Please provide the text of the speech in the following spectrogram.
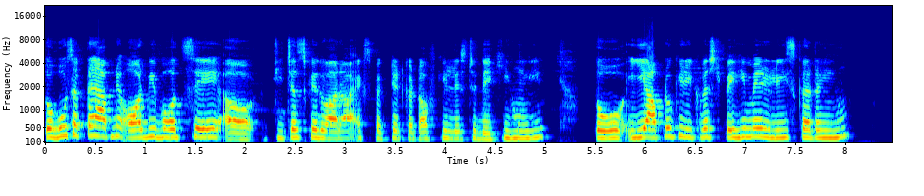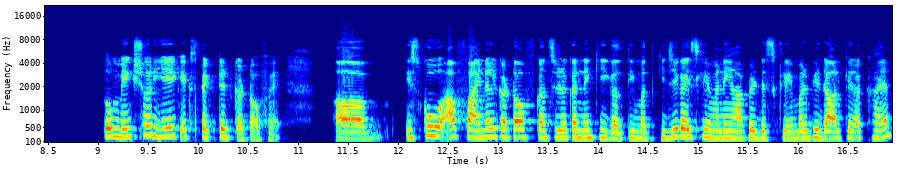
तो हो सकता है आपने और भी बहुत से टीचर्स के द्वारा एक्सपेक्टेड कट ऑफ़ की लिस्ट देखी होंगी। तो ये आप लोग की रिक्वेस्ट पे ही मैं रिलीज़ कर रही हूँ। तो मेक श्योर sure ये एक एक्सपेक्टेड कट ऑफ़ है। इसको आप फाइनल कट ऑफ़ कंसिडर करने की गलती मत कीजिएगा, इसलिए मैंने यहाँ पे डिस्क्लेमर भी डाल के रखा है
